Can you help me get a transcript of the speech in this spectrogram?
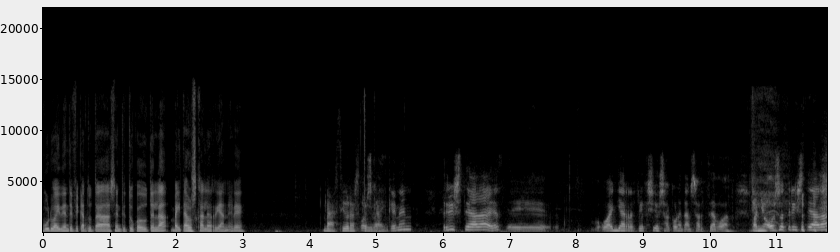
burua identifikatuta sentituko dutela, baita Euskal Herrian ere. Ba, ziur aski, bai. azkenen tristea da, ez? E, oain ja refleksio sakonetan sartzeagoaz. Baina oso tristea da,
